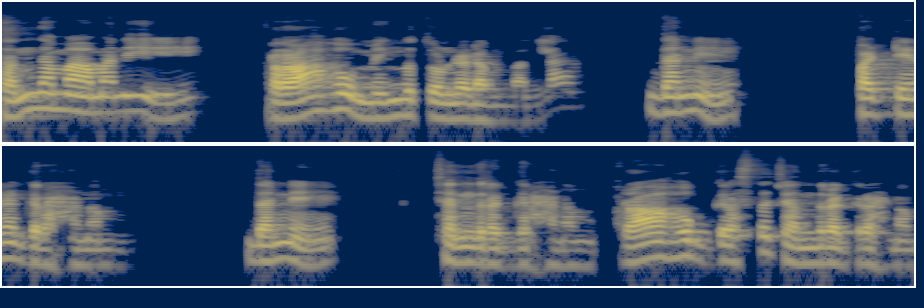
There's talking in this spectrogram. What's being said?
చందమామని రాహు మింగుతుండడం వల్ల దాన్ని పట్టిన గ్రహణం దాన్ని చంద్రగ్రహణం రాహుగ్రస్త చంద్రగ్రహణం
